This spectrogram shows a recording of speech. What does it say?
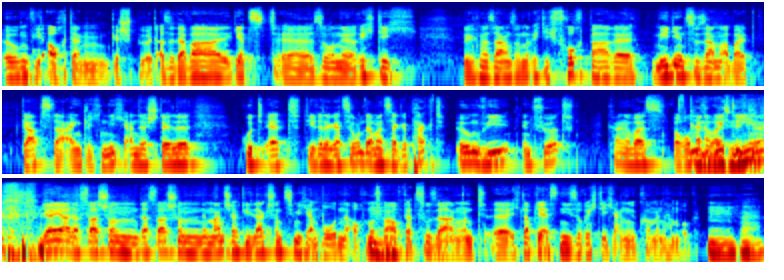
irgendwie auch dann gespürt. Also da war jetzt äh, so eine richtig würde ich mal sagen, so eine richtig fruchtbare Medienzusammenarbeit gab es da eigentlich nicht an der Stelle. Gut, er hat die Relegation damals ja gepackt, irgendwie in Fürth. Keiner weiß, warum Keiner so weiß richtig. Ne? Ja, ja, das war schon, das war schon eine Mannschaft, die lag schon ziemlich am Boden auch, muss mhm. man auch dazu sagen. Und äh, ich glaube, der ist nie so richtig angekommen in Hamburg. Mhm.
